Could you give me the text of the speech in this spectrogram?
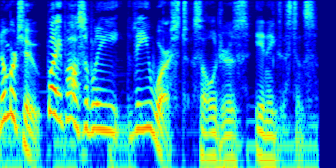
Number two, quite possibly the worst soldiers in existence.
